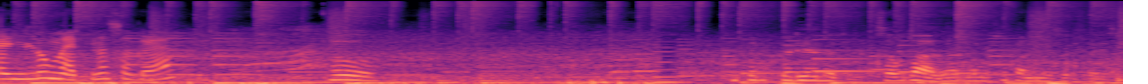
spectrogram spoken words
हँडलूम आहेत ना सगळ्या? हो. ती पण चौदा हजार नऊशे पन्नास रुपयाची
